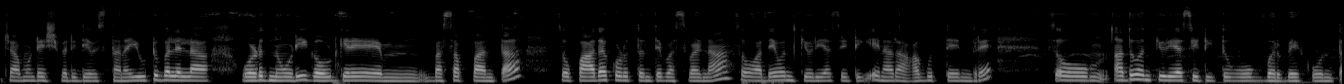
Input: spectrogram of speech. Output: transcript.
ಚಾಮುಂಡೇಶ್ವರಿ ದೇವಸ್ಥಾನ, ಯೂಟ್ಯೂಬಲ್ಲೆಲ್ಲ ಒಡೆದು ನೋಡಿ ಗೌಡ್ಗೆರೆ ಬಸಪ್ಪ ಅಂತ. ಸೊ, ಪಾದ ಕೊಡುತ್ತಂತೆ ಬಸವಣ್ಣ. ಸೊ, ಅದೇ ಒಂದು ಕ್ಯೂರಿಯಾಸಿಟಿ ಏನಾರು ಆಗುತ್ತೆ ಅಂದರೆ, ಸೊ ಅದು ಒಂದು ಕ್ಯೂರಿಯಾಸಿಟಿ ಇತ್ತು ಹೋಗಿ ಬರಬೇಕು ಅಂತ.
